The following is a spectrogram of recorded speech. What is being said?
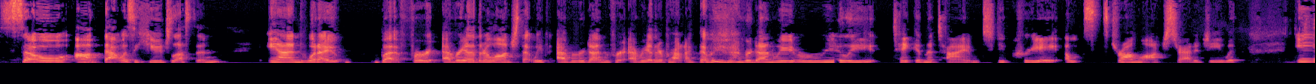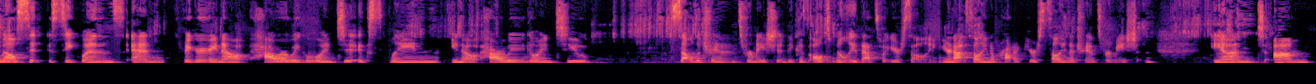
So um, that was a huge lesson. And what I, but for every other launch that we've ever done, for every other product that we've ever done, we've really taken the time to create a strong launch strategy with email se- sequence and figuring out how are we going to explain, you know, how are we going to sell the transformation because ultimately that's what you're selling. You're not selling a product, you're selling a transformation. And um,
